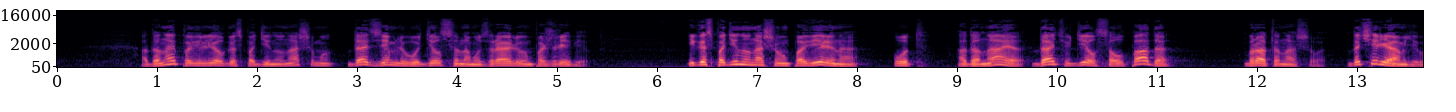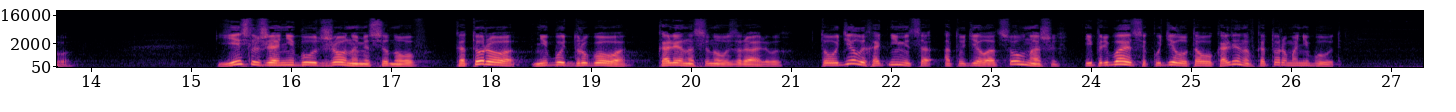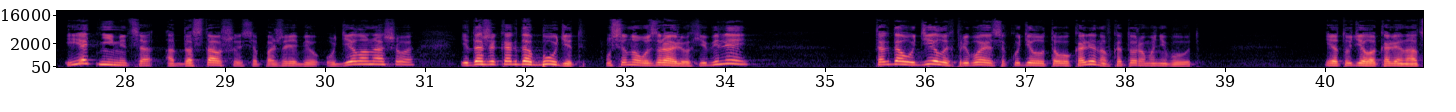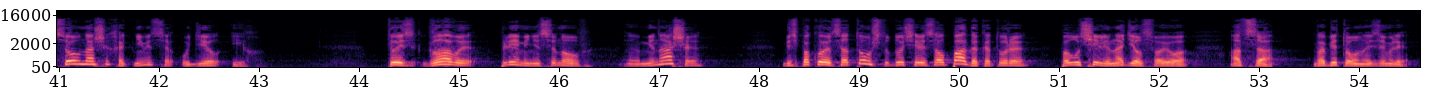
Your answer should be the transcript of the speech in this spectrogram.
Адонай повелел господину нашему дать землю в удел сынам Израилевым по жребию. И господину нашему повелено от Аданая дать удел Салпада, брата нашего, дочерям его. Если же они будут женами сынов, которого не будет другого колена сынов Израилевых, то удел их отнимется от удела отцов наших и прибавится к уделу того колена, в котором они будут. И отнимется от доставшегося по жребию удела нашего, и даже когда будет у сынов Израилевых юбилей – тогда удел их прибавится к уделу того колена, в котором они будут. И от удела колена отцов наших отнимется удел их. То есть, главы племени сынов э, Минаши беспокоятся о том, что дочери Салпада, которые получили надел своего отца в обетованной земле,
